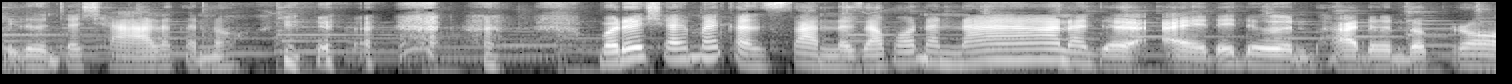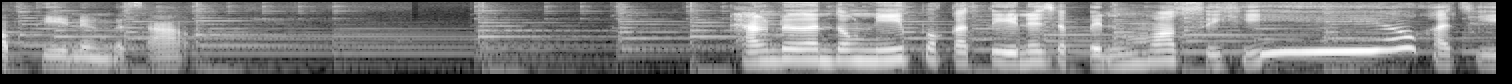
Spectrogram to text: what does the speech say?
อ่าไปเดินช้าๆแล้วกันเนาะบ่ได้ใช้ไม้กันสั่นนะจ๊ะเพราะนานๆน่าจะไอได้เดินพาเดินรอบๆทีหนึ่งนะจ๊ะทางเดินตรงนี้ปกตินี่จะเป็นมอดสีเขียวขจี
